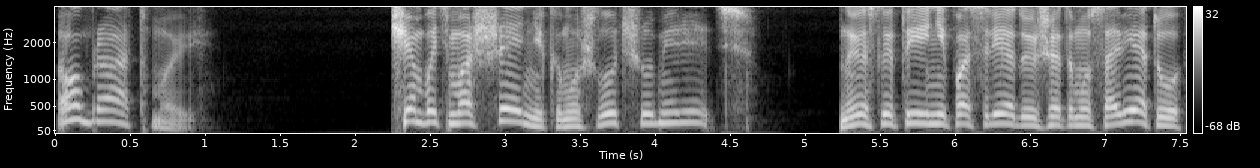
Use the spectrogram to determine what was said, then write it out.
О, брат мой! Чем быть мошенником, уж лучше умереть. Но если ты и не последуешь этому совету,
